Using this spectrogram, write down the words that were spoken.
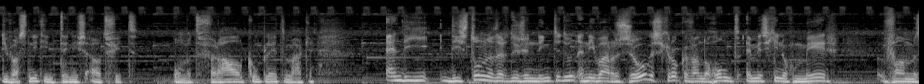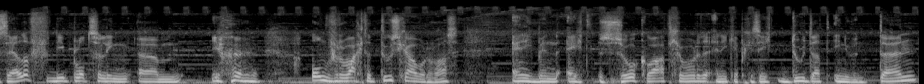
Die was niet in tennisoutfit, om het verhaal compleet te maken. En die, die stonden er dus een ding te doen en die waren zo geschrokken van de hond en misschien nog meer van mezelf, die plotseling um, onverwachte toeschouwer was. En ik ben echt zo kwaad geworden en ik heb gezegd, doe dat in uw tuin.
